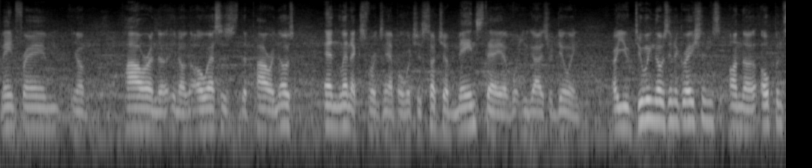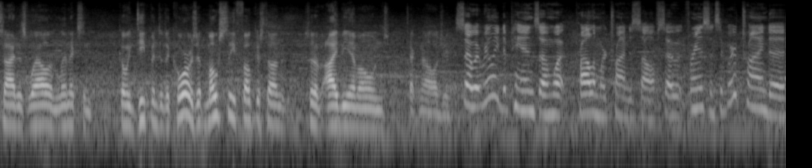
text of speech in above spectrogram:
mainframe, you know, power and the, you know, the OSs that power in those, and Linux, for example, which is such a mainstay of what you guys are doing. Are you doing those integrations on the open side as well in Linux and going deep into the core, or is it mostly focused on sort of IBM-owned technology? So it really depends on what problem we're trying to solve. So for instance, if we're trying to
